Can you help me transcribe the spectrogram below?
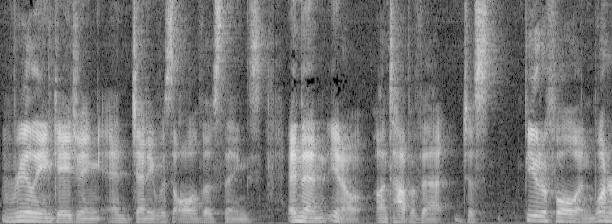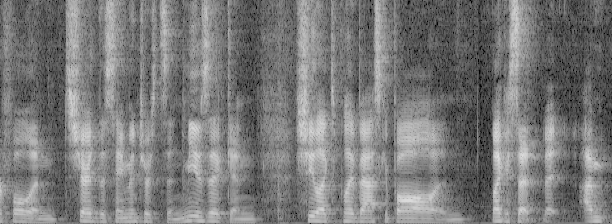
really engaging and Jenny was all of those things. And then, you know, on top of that, just beautiful and wonderful and shared the same interests in music and she liked to play basketball and like I said, I'm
